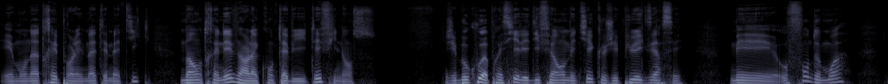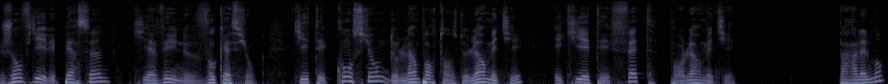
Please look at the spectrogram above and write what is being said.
et mon attrait pour les mathématiques m'a entraîné vers la comptabilité finance. J'ai beaucoup apprécié les différents métiers que j'ai pu exercer, mais au fond de moi, j'enviais les personnes qui avaient une vocation, qui étaient conscientes de l'importance de leur métier et qui étaient faites pour leur métier. Parallèlement,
